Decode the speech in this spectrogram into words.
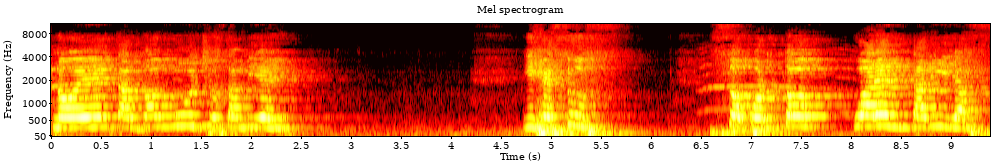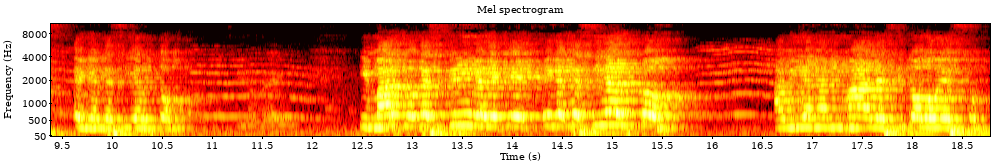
Noé tardó mucho también. Y Jesús soportó 40 días en el desierto. Y Marcos describe de que en el desierto habían animales y todo eso.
